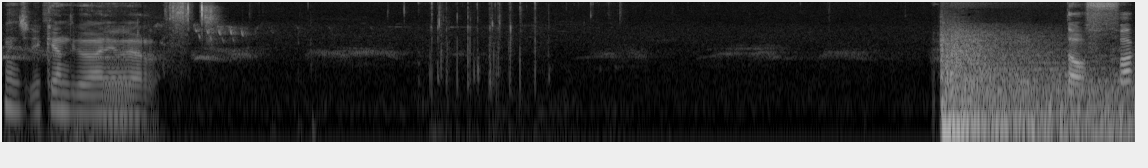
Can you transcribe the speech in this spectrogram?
Means we can't go anywhere. The fuck?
